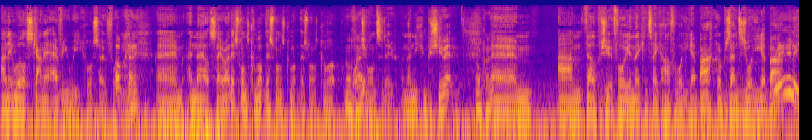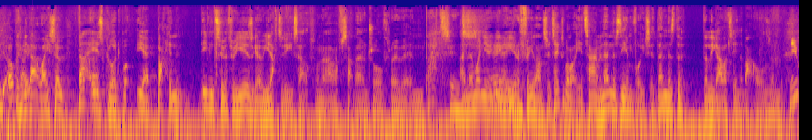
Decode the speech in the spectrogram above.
and it will scan it every week or so for Okay. you. Um, and they'll say, right, this one's come up, this one's come up, this one's come up. What do you want to do? And then you can pursue it. Okay. Um, and they'll pursue it for you, and they can take half of what you get back or a percentage of what you get back. Really? Okay. it that way. So that is good. But yeah, back in even two or three years ago, you'd have to do it yourself. And I've sat there and trawl through it. And That's insane. and then when you're you know you're a freelancer, it takes up a lot of your time. And then there's the invoices. Then there's the, the legality and the battles. And You,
